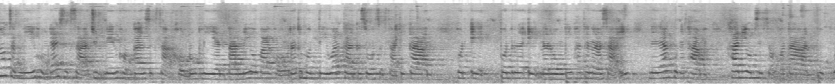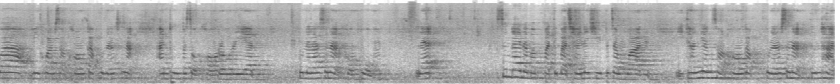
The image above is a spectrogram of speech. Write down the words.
นอกจากนี้ผมได้ศึกษาจุดเน้นของการศึกษาของโรงเรียน ตามนโยบายของรัฐมนตรีว่าการกระทรวงศึกษาธิการพลเอกพลเรือเอกนรงพิพัฒนาสายในด้านคุณธรรม ค่านิยม 12 ประการ พบว่ามีความสอดคล้องกับคุณลักษณะอันพึงประสงค์ของโรงเรียน คุณลักษณะของผม และซึ่งได้นำมาปฏิบัติใช้ในชีวิตประจำวัน อีกทั้งยังสอดคล้องกับคุณลักษณะพื้นฐาน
